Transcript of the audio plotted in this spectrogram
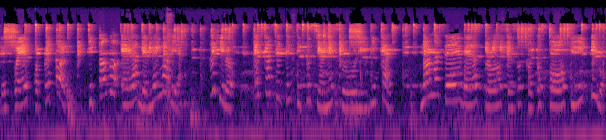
después por pretor. Y todo era de memoria rígido, escasez de instituciones jurídicas, normas severas, procesos cortos positivos.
